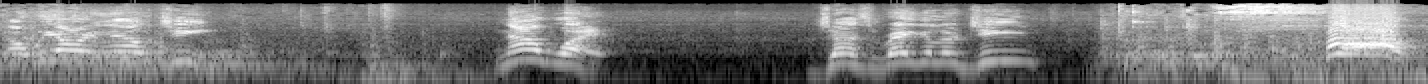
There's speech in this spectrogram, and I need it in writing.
No, we are in LG. Now what? Just regular G? Oh!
